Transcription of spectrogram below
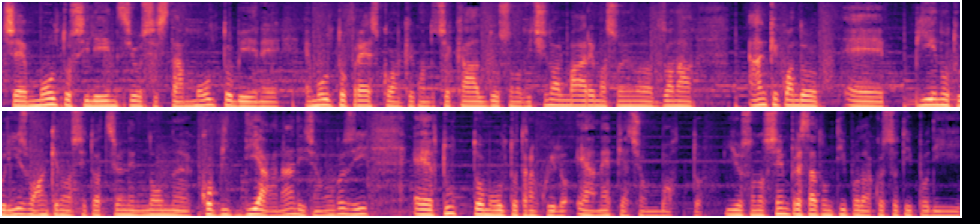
c'è molto silenzio, si sta molto bene, è molto fresco anche quando c'è caldo, sono vicino al mare ma sono in una zona anche quando è pieno turismo, anche in una situazione non covidiana, diciamo così, è tutto molto tranquillo e a me piace un botto. Io sono sempre stato un tipo da questo tipo di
